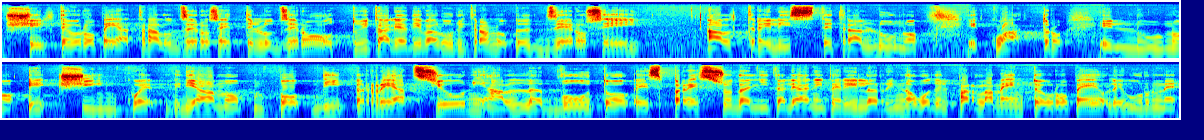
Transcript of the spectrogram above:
Scelta Europea tra lo 0,7 e lo 0,8, Italia dei Valori tra lo eh, 0,6 altre liste tra l'1 e 4 e l'1 e 5. Vediamo un po' di reazioni al voto espresso dagli italiani per il rinnovo del Parlamento europeo, le urne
